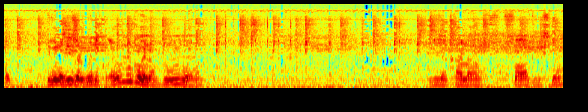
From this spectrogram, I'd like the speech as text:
but even though these are really cool, I'm gonna go in them. I'm gonna go in them. These are kind of foggy, see?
